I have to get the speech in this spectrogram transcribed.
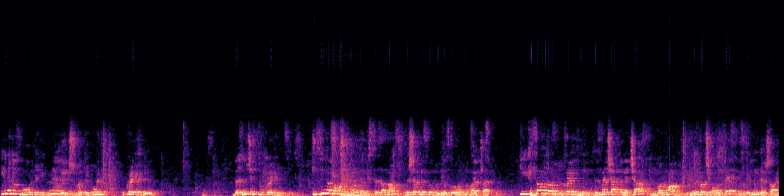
і не дозволити нікому вирішувати долю України без участі українців. Усі намагання вивести за нас лише призведуть до зворотного ефекту. Тільки сам народ України визначатиме час формат виборчих процесів у своїй державі,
